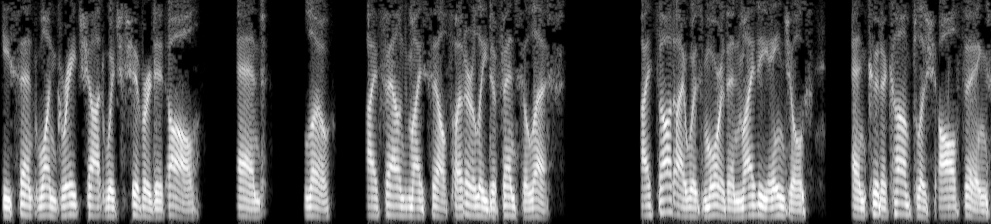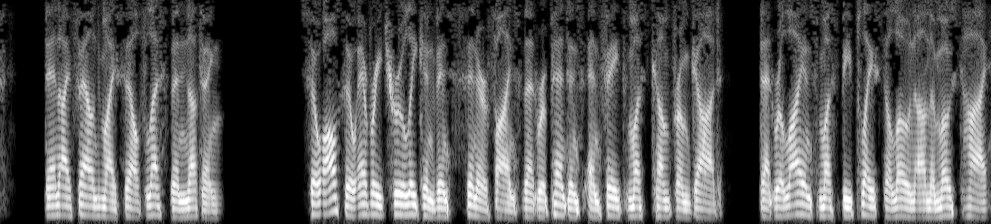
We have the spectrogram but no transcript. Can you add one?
he sent one great shot which shivered it all, and, lo, I found myself utterly defenseless. I thought I was more than mighty angels, and could accomplish all things, then I found myself less than nothing. So also every truly convinced sinner finds that repentance and faith must come from God, that reliance must be placed alone on the Most High,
